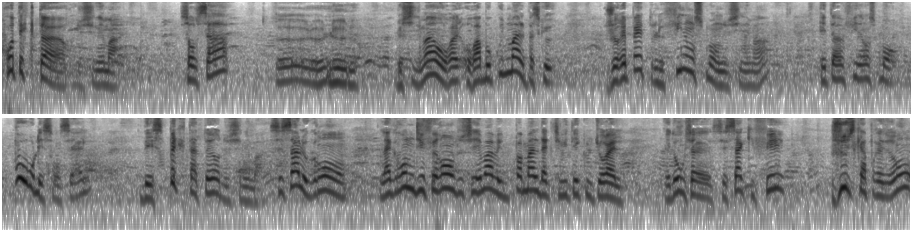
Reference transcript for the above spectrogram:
protecteur du cinéma. Sauf ça, euh, le, cinéma aura, beaucoup de mal parce que, je répète, le financement du cinéma est un financement pour l'essentiel des spectateurs du cinéma. C'est ça le grand, la grande différence du cinéma avec pas mal d'activités culturelles. Et donc c'est c'est ça qui fait jusqu'à présent euh,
